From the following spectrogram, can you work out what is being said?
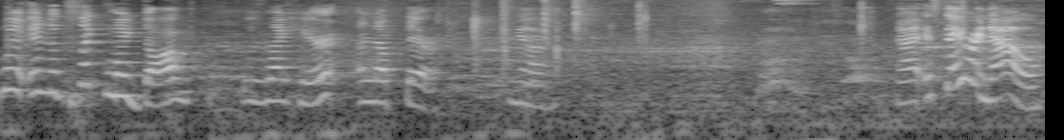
Wait, it looks like my dog was right here and up there. Yeah. Uh, stay right now.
